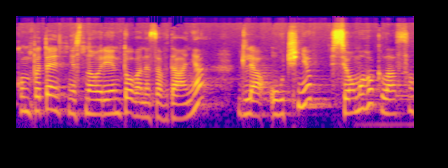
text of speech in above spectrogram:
компетентнісно орієнтоване завдання для учнів 7 класу.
